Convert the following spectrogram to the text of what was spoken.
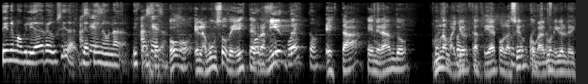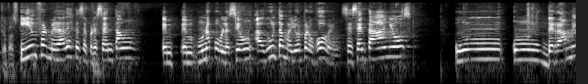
tiene movilidad reducida Así ya es. tiene una Así es. discapacidad. Ojo, el abuso de esta Por herramienta supuesto. está generando Por una supuesto. mayor cantidad de población con algún nivel de discapacidad. Y enfermedades que se presentan en, en una población adulta mayor pero joven, 60 años, un, un derrame,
